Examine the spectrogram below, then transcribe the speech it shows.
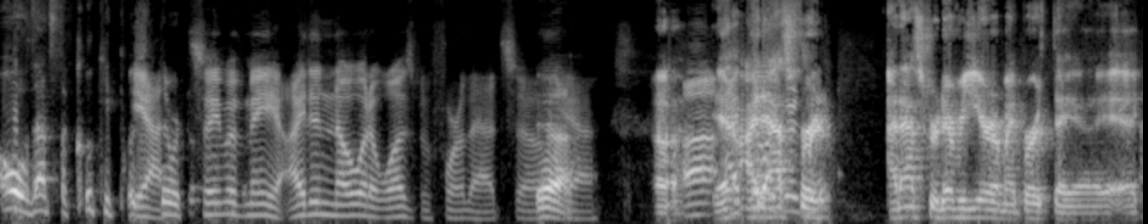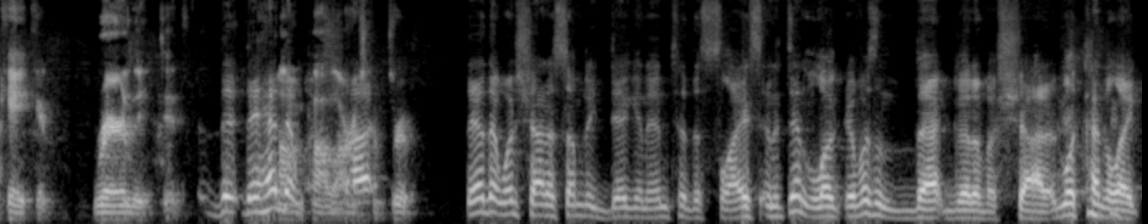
"Oh, that's the Cookie Puss." Yeah, They were same with me. I didn't know what it was before that, so Yeah. yeah. Uh, Uh, yeah, I I'd like ask for it. I'd ask for it every year on my birthday, a, a cake, and rarely did. they, they had Tom that Pollard's shot- come through. They had that one shot of somebody digging into the slice, and it didn't look. It wasn't that good of a shot. It looked kind of like,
